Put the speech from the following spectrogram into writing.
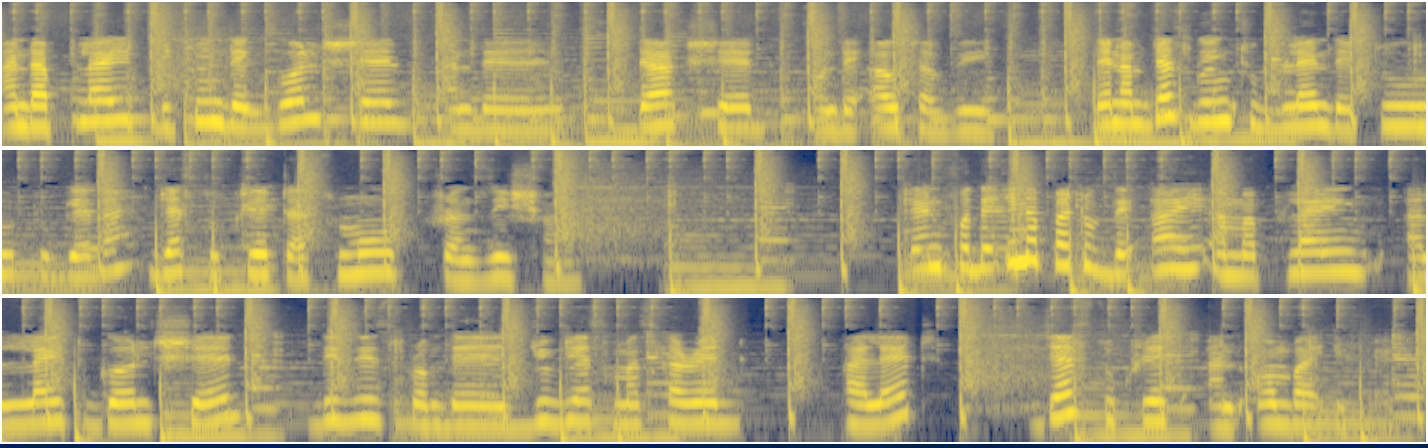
and apply it between the gold shade and the dark shade on the outer V. Then I'm just going to blend the two together just to create a smooth transition. Then for the inner part of the eye, I'm applying a light gold shade. This is from the Juvia's Masquerade palette just to create an ombre effect.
